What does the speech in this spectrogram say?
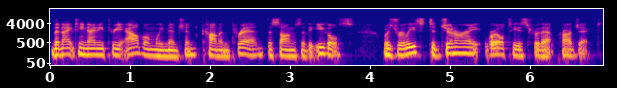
The 1993 album we mentioned, Common Thread The Songs of the Eagles, was released to generate royalties for that project.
